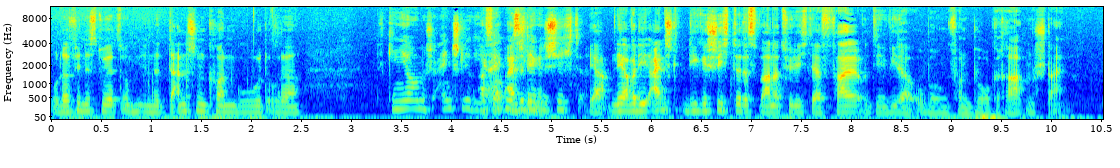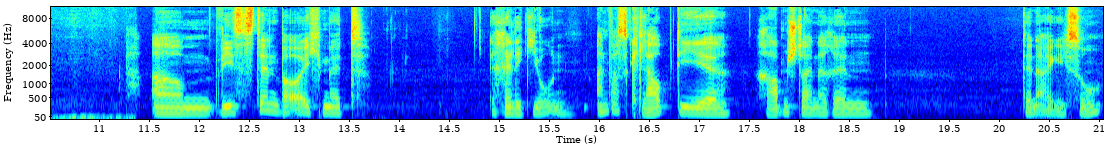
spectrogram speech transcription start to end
Oder findest du jetzt irgendwie eine Dungeon Con gut oder? Ging ja um einschlägige so, Ereignisse der Einschläge. Geschichte. Ja, nee, aber die, die Geschichte, das war natürlich der Fall und die Wiedereroberung von Burg Rabenstein. Ähm, wie ist es denn bei euch mit Religion? An was glaubt die Rabensteinerin denn eigentlich so?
